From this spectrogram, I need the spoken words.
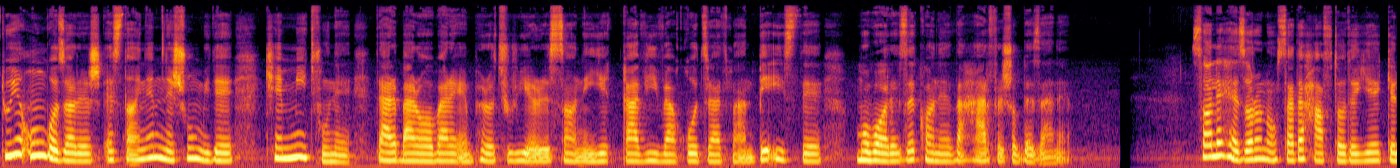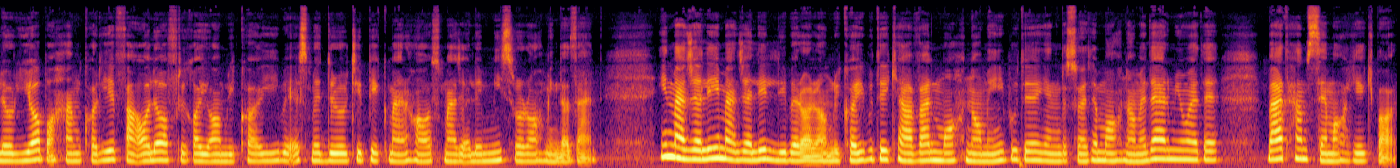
توی اون گزارش استاینم نشون میده که می‌تونه در برابر امپراتوری رسانه‌ای قوی و قدرتمند بیسته مبارزه کنه و حرفشو بزنه. سال 1971 گلوریا با همکاری فعال آفریقایی آمریکایی به اسم دروتی پیکمن هاست مجله میس رو راه میندازند. این مجله مجله لیبرال آمریکایی بوده که اول ماهنامه ای بوده یعنی به صورت ماهنامه در می اومده بعد هم سه ماه یک بار.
